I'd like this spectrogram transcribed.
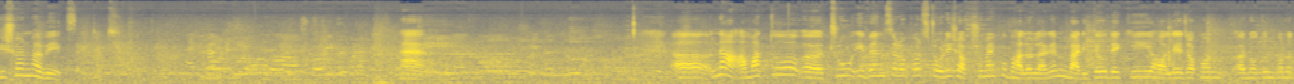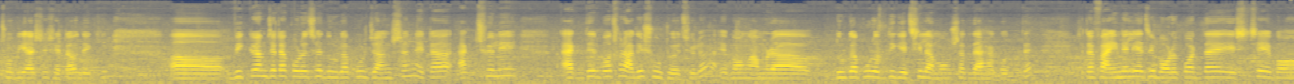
ভীষণভাবে এক্সাইটেড হ্যাঁ। না, আমার তো ট্রু ইভেন্টসের ওপর স্টোরি সবসময় খুব ভালো লাগে। আমি বাড়িতেও দেখি হলে যখন নতুন কোনো ছবি আসে, সেটাও দেখি। বিক্রম যেটা করেছে দুর্গাপুর জাংশন, এটা অ্যাকচুয়ালি এক দেড় বছর আগে শ্যুট হয়েছিল এবং আমরা দুর্গাপুর অবধি গেছিলাম ওর সাথে দেখা করতে। সেটা ফাইনালি আজকে বড় পর্দায় এসছে এবং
